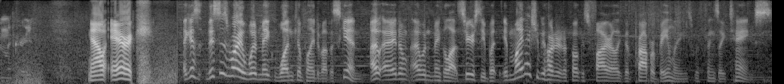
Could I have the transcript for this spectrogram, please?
in the crease. Now Eric I guess this is where I would make one complaint about the skin. I, I don't I wouldn't make a lot seriously, but it might actually be harder to focus fire like the proper banelings with things like tanks.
